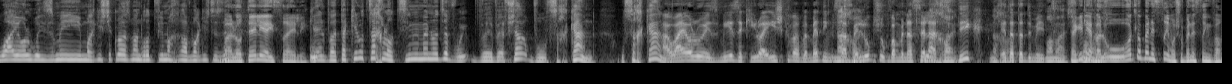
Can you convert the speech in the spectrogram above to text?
why always me, מרגיש שכל הזמן רודפים אחריו, מרגיש שזה... בלוטלי הישראלי. כן, ואתה כאילו צריך להוציא ממנו את זה, והוא, ואפשר, והוא שחקן, הוא שחקן. ה-why always me זה כאילו האיש כבר באמת נמצא נכון. בלופ שהוא כבר מנסה נכון, להצדיק נכון. את התדמית. ממש, תגיד לי, ממש. אבל הוא עוד לא בן 20, או שהוא בן 20 כבר.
